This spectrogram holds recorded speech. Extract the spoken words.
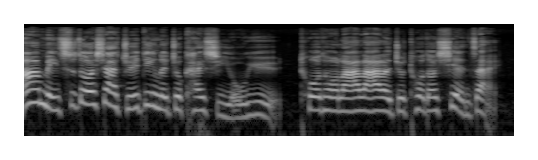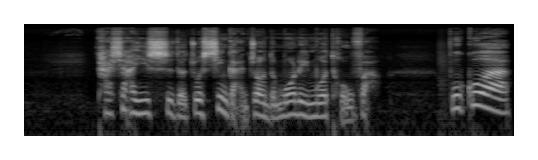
啊，每次都要下决定了就开始犹豫，拖拖拉拉的就拖到现在。他下意识的做性感状的摸了一摸头发。不过，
